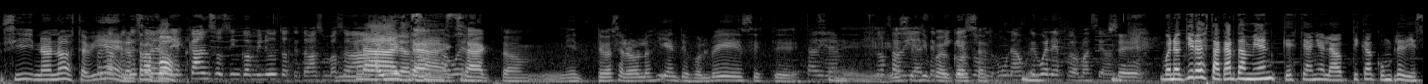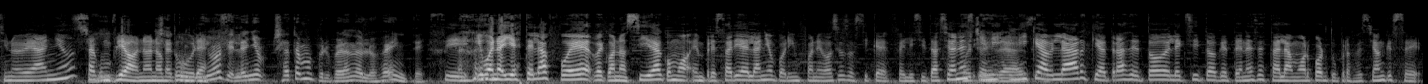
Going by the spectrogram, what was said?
Sí, no, no, está Bueno, bien. pero eso del descanso, cinco minutos, te tomas un vaso de agua. Claro, Ahí sí. está, Está bueno. exacto. Te vas a lavar los dientes, volvés, este, Está bien. eh, No ese sabía, tipo ese de pique es, cosas. un- una, es buena información. Sí. Bueno, quiero destacar también que este año la óptica cumple 19 años. Ya Sí, cumplió, ¿no? En ya octubre. cumplimos el año, ya estamos preparando los 20. Sí, y bueno, y Estela fue reconocida como empresaria del año por Infonegocios, así que felicitaciones. Muchas y ni, gracias. ni que hablar que atrás de todo el éxito que tenés está el amor por tu profesión que se,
